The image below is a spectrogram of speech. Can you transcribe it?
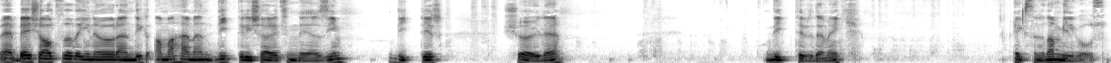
Ve 5-6'da da yine öğrendik ama hemen diktir işaretini de yazayım. Diktir. Şöyle diktir demek. Ekstradan bilgi olsun.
